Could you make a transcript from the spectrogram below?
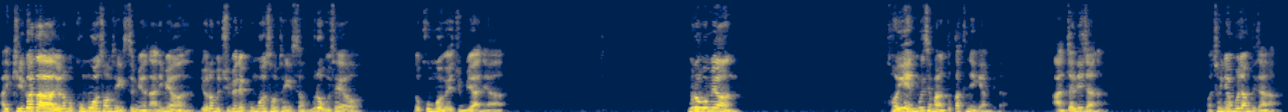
아니 길 가다 여러분 공무원 수험생 있으면 아니면 여러분 주변에 공무원 수험생 있어 물어보세요. 너 공무원 왜 준비하냐? 물어보면 거의 앵무새만 똑같은 얘기합니다. 안 잘리잖아. 어, 정년 보장 되잖아.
